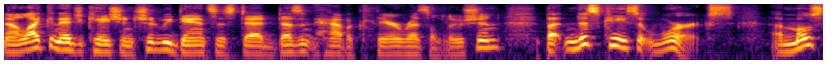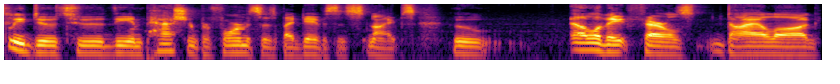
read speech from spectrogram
Now, like in education, Should We Dance Instead doesn't have a clear resolution, but in this case it works, uh, mostly due to the impassioned performances by Davis and Snipes, who elevate Pharel's dialogue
